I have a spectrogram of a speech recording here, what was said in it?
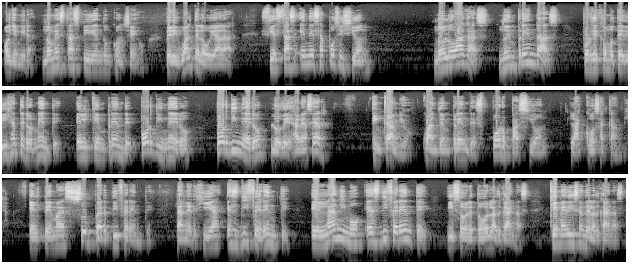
oye mira, no me estás pidiendo un consejo, pero igual te lo voy a dar. Si estás en esa posición, no lo hagas, no emprendas, porque como te dije anteriormente, el que emprende por dinero, por dinero lo deja de hacer. En cambio, cuando emprendes por pasión, la cosa cambia. El tema es súper diferente, la energía es diferente, el ánimo es diferente y sobre todo las ganas. ¿Qué me dicen de las ganas?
